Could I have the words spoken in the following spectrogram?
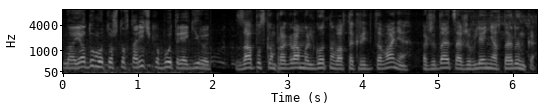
я думаю, то, что вторичка будет реагировать. Запуском программы льготного автокредитования ожидается оживление авторынка.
